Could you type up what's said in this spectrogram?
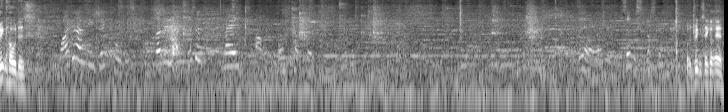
Drink holders. Why do I need drink holders? Daddy, look. This is made up of chocolate. So disgusting. What drinks they got here?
